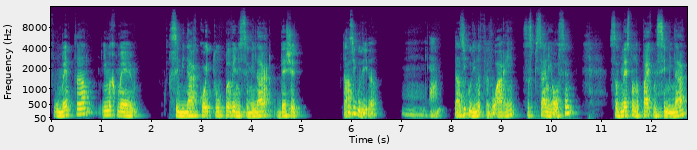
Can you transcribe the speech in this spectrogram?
в момента имахме семинар, който първият ни семинар беше тази година, Да. Тази година, февруари, с писание 8. Съвместно направихме семинар,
